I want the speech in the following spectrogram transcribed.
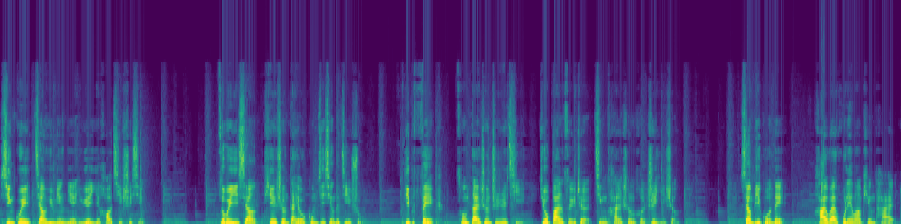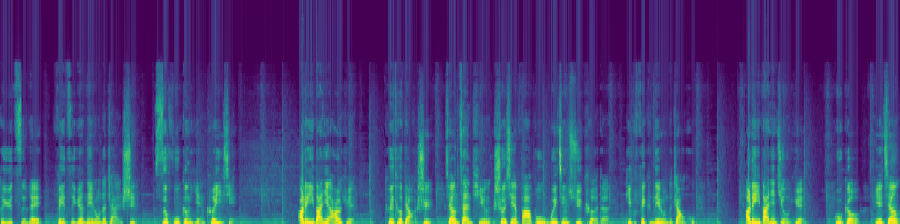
新规将于明年一月一号起实行。作为一项天生带有攻击性的技术。Deepfake 从诞生之日起就伴随着惊叹声和质疑声。相比国内，海外互联网平台对于此类非自愿内容的展示似乎更严苛一些。二零一八年二月，推特表示将暂停涉嫌发布未经许可的 Deepfake 内容的账户。二零一八年九月，Google 也将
